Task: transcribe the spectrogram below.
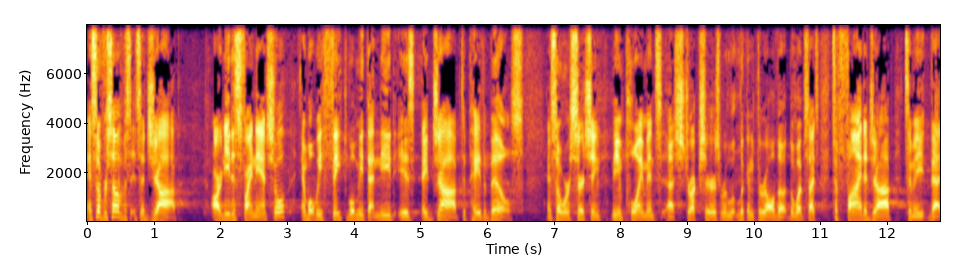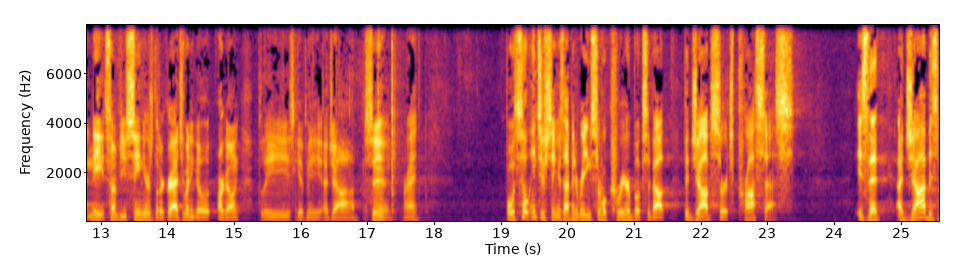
And so for some of us, it's a job. Our need is financial, and what we think will meet that need is a job to pay the bills. And so we're searching the employment uh, structures. We're l- looking through all the, the websites to find a job to meet that need. Some of you seniors that are graduating go, are going, please give me a job soon, right? But what's so interesting is I've been reading several career books about the job search process. Is that a job is,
